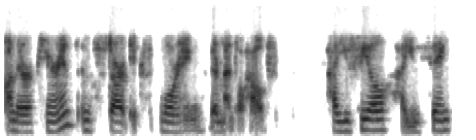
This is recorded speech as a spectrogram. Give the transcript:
on their appearance and start exploring their mental health, how you feel, how you think.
